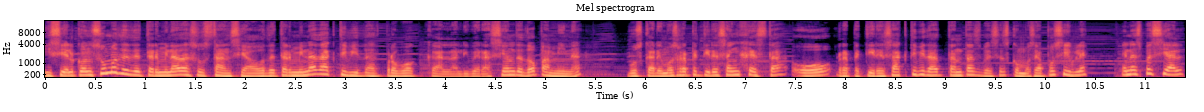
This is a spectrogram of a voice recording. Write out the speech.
Y si el consumo de determinada sustancia o determinada actividad provoca la liberación de dopamina, Buscaremos repetir esa ingesta o repetir esa actividad tantas veces como sea posible, en especial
